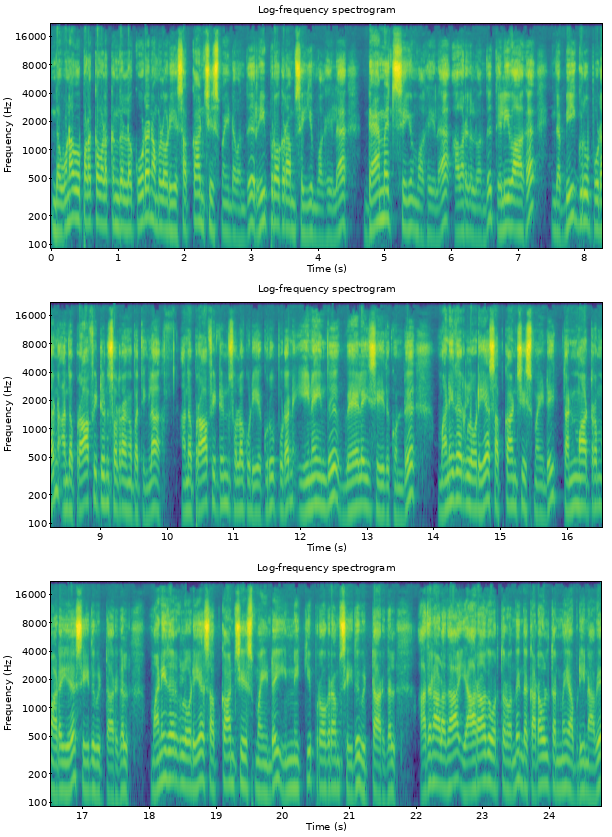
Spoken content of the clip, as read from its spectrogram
இந்த உணவு பழக்க வழக்கங்களில் கூட நம்மளுடைய சப்கான்ஷியஸ் மைண்டை வந்து ரீப்ரோக்ராம் செய்யும் வகையில் டேமேஜ் செய்யும் வகையில் அவர்கள் வந்து தெளிவாக இந்த பி குரூப்புடன் அந்த ப்ராஃபிட்னு சொல்கிறாங்க பார்த்தீங்களா அந்த ப்ராஃபிட்னு சொல்லக்கூடிய குரூப்புடன் இணைந்து வேலை செய்து கொண்டு மனிதர்களுடைய சப்கான்ஷியஸ் மைண்டை தன்மாற்றம் அடைய செய்து விட்டார்கள். மனிதர்களுடைய சப்கான்ஷியஸ் மைண்டை இன்னைக்கு ப்ரோக்ராம் செய்து விட்டார்கள். அதனால தான் யாராவது ஒருத்தர் வந்து இந்த கடவுள் தன்மை அப்படின்னாவே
